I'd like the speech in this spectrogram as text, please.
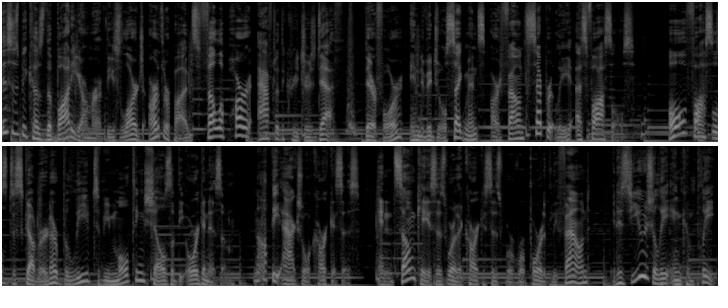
This is because the body armor of these large arthropods fell apart after the creature's death. Therefore, individual segments are found separately as fossils. All fossils discovered are believed to be molting shells of the organism, not the actual carcasses. And in some cases where the carcasses were reportedly found, it is usually incomplete.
